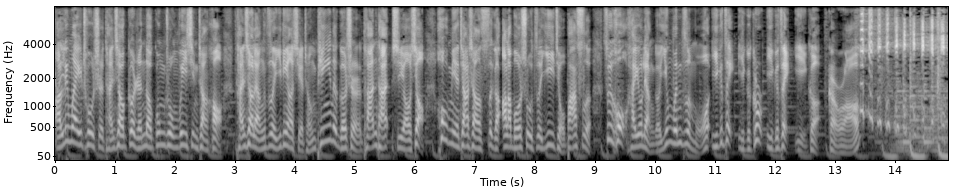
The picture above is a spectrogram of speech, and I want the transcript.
啊，另外一处是谈笑个人的公众微信账号，谈笑两个字一定要写成拼音的格式，谈谈是要笑，后面加上四个阿拉伯数字一九八四，最后还有两个英文字母，一个 Z 一个勾，一个 Z 一个勾啊。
